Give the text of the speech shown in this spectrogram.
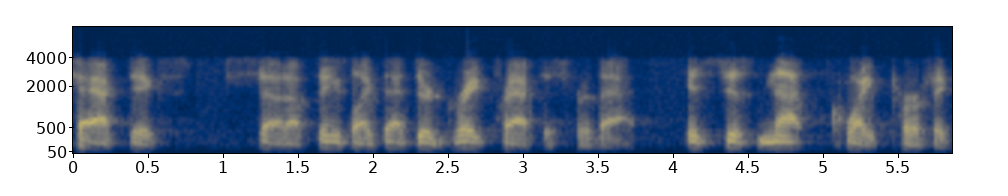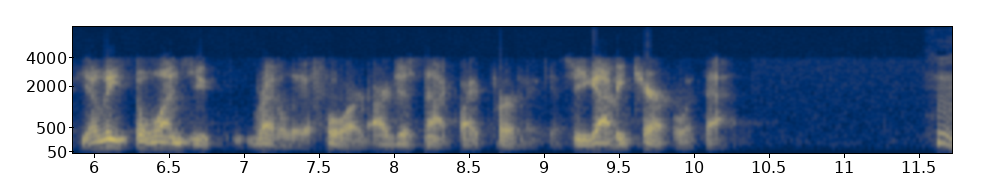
tactics, setup, things like that, they're great practice for that. It's just not quite perfect. At least the ones you readily afford are just not quite perfect. So you got to be careful with that. Hmm.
